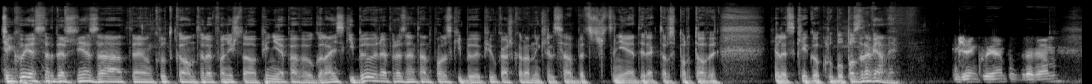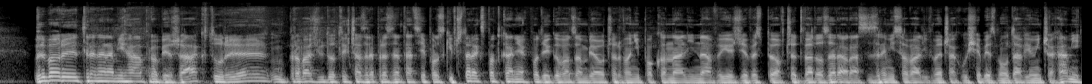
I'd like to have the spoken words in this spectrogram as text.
Dziękuję serdecznie za tę krótką telefoniczną opinię. Paweł Golański, były reprezentant Polski, były piłkarz Korony Kielce, obecnie dyrektor sportowy Kieleckiego Klubu. Pozdrawiamy. Dziękuję, pozdrawiam. Wybory trenera Michała Probierza, który prowadził dotychczas reprezentację Polski w czterech spotkaniach. Pod jego wodzą biało-czerwoni pokonali na wyjeździe Wyspy Owcze 2 do 0 oraz zremisowali w meczach u siebie z Mołdawią i Czechami.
